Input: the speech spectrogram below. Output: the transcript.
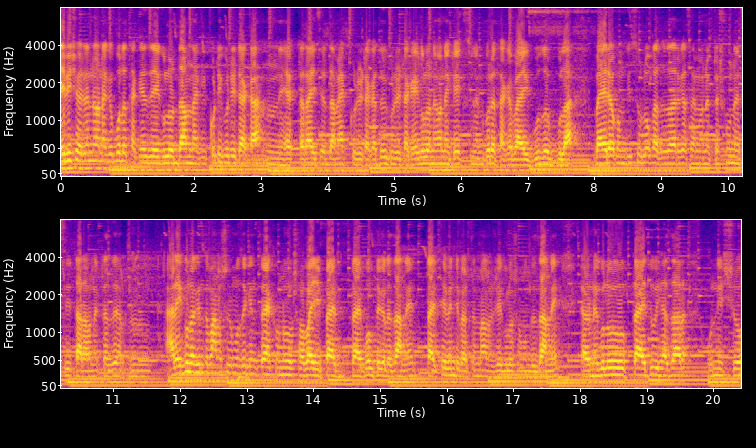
এই বিষয়টা নিয়ে অনেকে বলে থাকে যে এগুলোর দাম নাকি কোটি কোটি টাকা একটা রাইসের দাম এক কোটি টাকা, দুই কোটি টাকা, এগুলো নিয়ে অনেকে এক্সপ্লেন করে থাকে বা এই গুজবগুলা। বা এরকম কিছু লোক আছে যাদের কাছে আমি অনেকটা শুনেছি, তারা অনেকটা যে আর এগুলো কিন্তু মানুষের মধ্যে কিন্তু এখনও সবাই প্রায় প্রায় বলতে গেলে জানে, প্রায় সেভেন্টি পার্সেন্ট মানুষ এগুলো সম্বন্ধে জানে। কারণ এগুলো প্রায় দুই হাজার উনিশশো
